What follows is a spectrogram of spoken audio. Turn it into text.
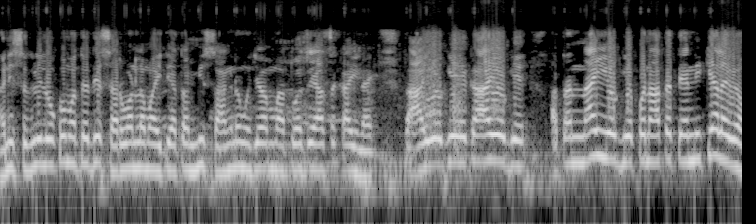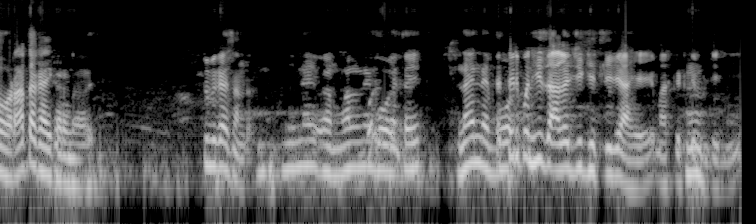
आणि सगळी लोक म्हणतात ते सर्वांना माहिती. आता मी सांगणं म्हणजे महत्वाचं आहे असं काही नाही. तर अयोग्य आहे का अयोग्य? आहे? आता नाही योग्य पण आता त्यांनी केला व्यवहार. आता काय करणार आहे तुम्ही काय सांगा? मी नाही मला नाही बोलता येत. नाही नाही तरी पण ही जागा जी घेतलेली आहे मार्केट कमिटीने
